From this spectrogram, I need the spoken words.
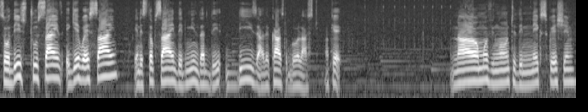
So these two signs a giveaway sign and a stop sign that means that the, these are the cars to go last. Okay. Now moving on to the next question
